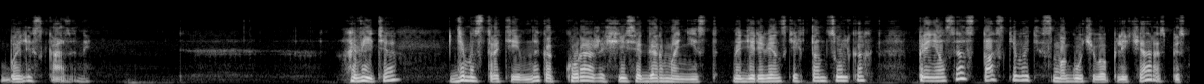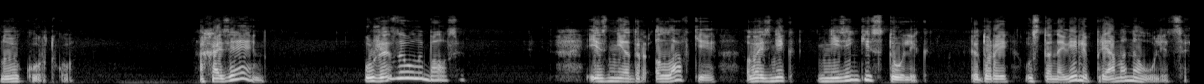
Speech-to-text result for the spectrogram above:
были сказаны. Витя демонстративно, как куражащийся гармонист на деревенских танцульках, принялся стаскивать с могучего плеча расписную куртку. А хозяин уже заулыбался. Из недр лавки возник низенький столик, который установили прямо на улице.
